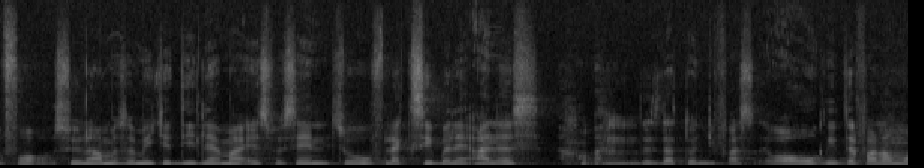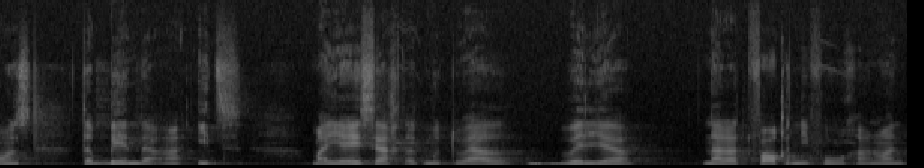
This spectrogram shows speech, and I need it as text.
voor Suriname een beetje het dilemma is. We zijn zo flexibel in alles. Mm. dus dat we niet vast... We houden ook niet ervan om ons te binden aan iets. Maar jij zegt, het moet wel, wil je naar het volgende niveau gaan. Want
